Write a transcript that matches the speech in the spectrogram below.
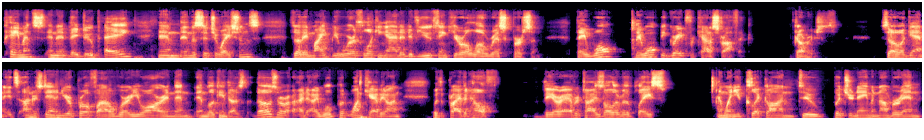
payments and it, they do pay in, in the situations. So they might be worth looking at it if you think you're a low risk person. They won't they won't be great for catastrophic coverages. So again, it's understanding your profile where you are and then and looking at those. Those are I, I will put one caveat on with the private health. They are advertised all over the place. And when you click on to put your name and number in,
